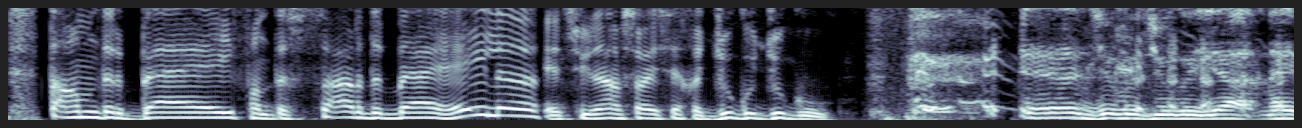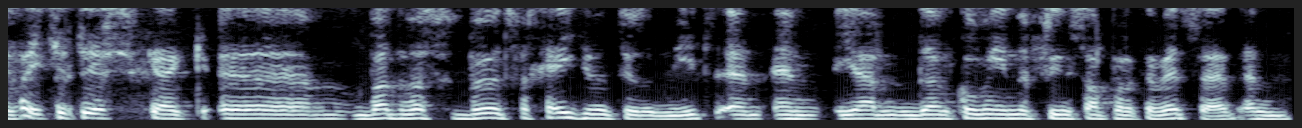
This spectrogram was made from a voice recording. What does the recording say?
Stam erbij, Van der Sar erbij. Hele, in Suriname zou je zeggen, jugu jugu. Eh Jugu Jugu, ja. Nee, weet je, het is... Kijk, ehm, wat was gebeurd vergeet je natuurlijk niet. En, en ja, dan kom je in een vriendschappelijke wedstrijd. En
